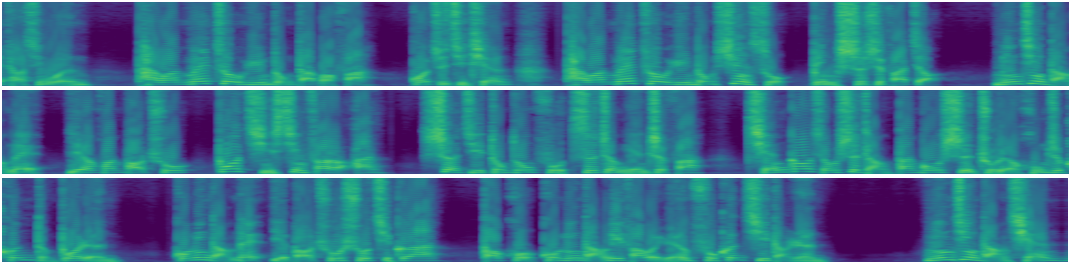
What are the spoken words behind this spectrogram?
一条新闻：台湾 Metro 运动大爆发。过去几天，台湾 Metro 运动迅速并持续发酵，民进党内连环爆出多起性骚扰案，涉及总统府资政研制发、前高雄市长办公室主任洪志坤等多人。国民党内也爆出数起个案，包括国民党立法委员傅昆萁等人，民进党前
